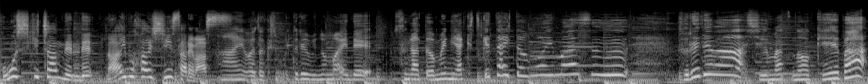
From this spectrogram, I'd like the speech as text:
公式チャンネルでライブ配信されます。はい私もテレビの前で姿を目に焼き付けたいと思います。それでは週末の競馬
